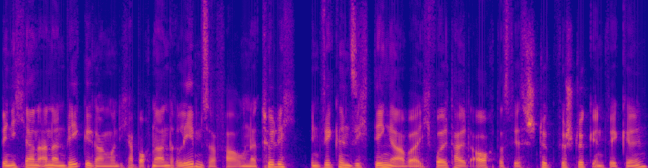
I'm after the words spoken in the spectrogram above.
bin ich ja einen anderen Weg gegangen und ich habe auch eine andere Lebenserfahrung. Natürlich entwickeln sich Dinge, aber ich wollte halt auch, dass wir es Stück für Stück entwickeln.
